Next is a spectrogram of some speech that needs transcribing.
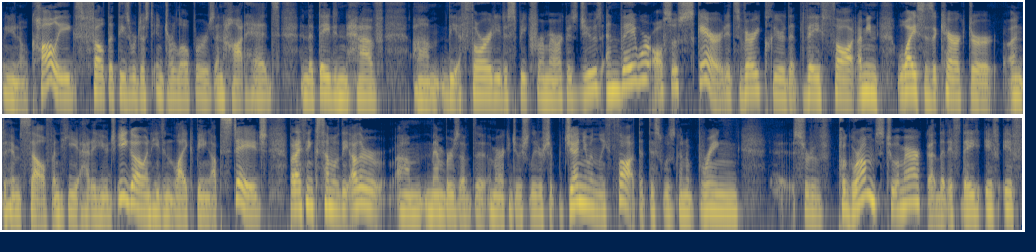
you know, colleagues felt that these were just interlopers and hotheads, and that they didn't have um, the authority to speak for America's Jews, and they were also scared. It's very clear that they thought. I mean, Wise is a character unto himself, and he had a huge ego, and he didn't like being upstaged. But I think some of the other um, members of the American Jewish leadership genuinely thought that this was going to bring sort of pogroms to America that if they if if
